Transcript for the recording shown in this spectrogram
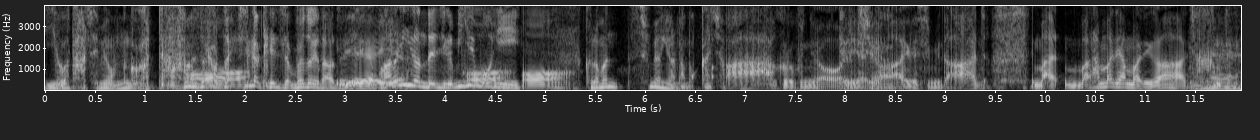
이거 다 재미없는 것 같다 하면서 어. 갑자기 심각해지죠. 표정이 나오죠. 예, 예, 반응이 예. 이런데 지금 이게 어, 뭐니? 어. 그러면 수명이 얼마 못 가죠. 아, 그렇군요. 그렇죠. 예, 예, 알겠습니다. 아, 저, 말, 말 한마디 한마디가 참 네.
